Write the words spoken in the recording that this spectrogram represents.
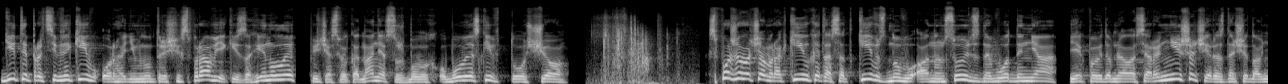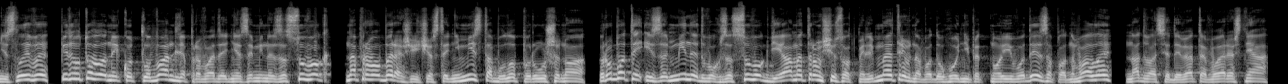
діти працівників органів внутрішніх справ, які загинули під час виконання службових обов'язків тощо. Споживачам раківки та садків знову анонсують зневоднення. Як повідомлялося раніше, через нещодавні зливи підготовлений котлован для проведення заміни засувок на правобережній частині міста було порушено. Роботи із заміни двох засувок діаметром 600 мм на водогоні питної води запланували на 29 вересня.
